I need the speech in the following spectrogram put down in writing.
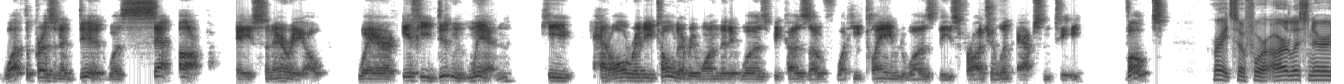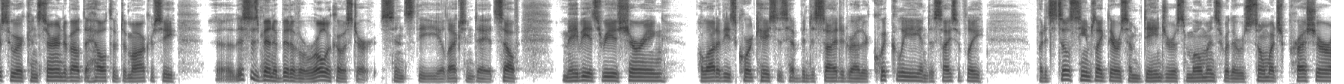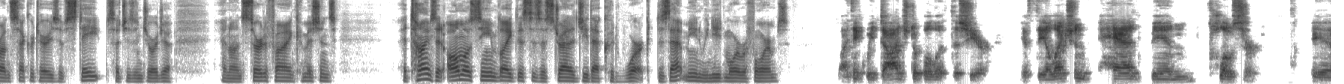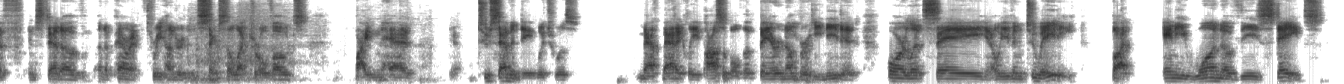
what the president did was set up a scenario where if he didn't win, he had already told everyone that it was because of what he claimed was these fraudulent absentee votes. Right. So, for our listeners who are concerned about the health of democracy, uh, this has been a bit of a roller coaster since the election day itself. Maybe it's reassuring. A lot of these court cases have been decided rather quickly and decisively, but it still seems like there were some dangerous moments where there was so much pressure on secretaries of state, such as in Georgia, and on certifying commissions. At times, it almost seemed like this is a strategy that could work. Does that mean we need more reforms? I think we dodged a bullet this year. If the election had been closer, if instead of an apparent 306 electoral votes, Biden had you know, 270, which was mathematically possible, the bare number he needed, or let's say, you know, even 280, but any one of these states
